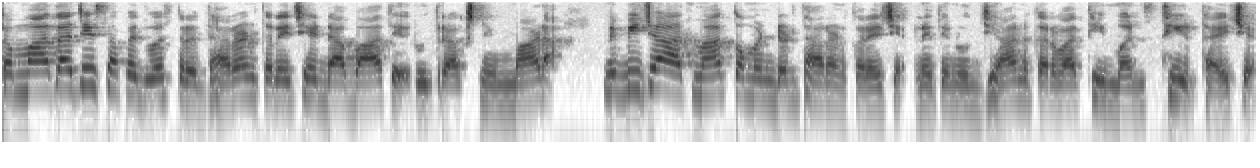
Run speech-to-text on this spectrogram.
તો માતાજી સફેદ વસ્ત્ર ધારણ કરે છે, ડાબા હાથે રુદ્રાક્ષની માળા અને બીજા હાથમાં કમંડળ ધારણ કરે છે અને તેનું ધ્યાન કરવાથી મન સ્થિર થાય છે.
